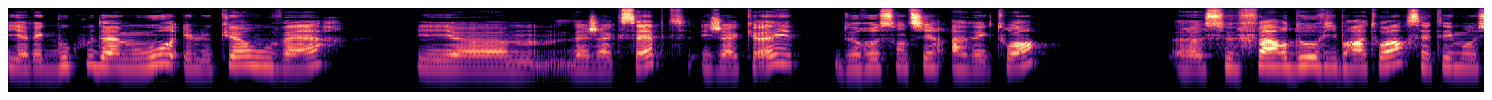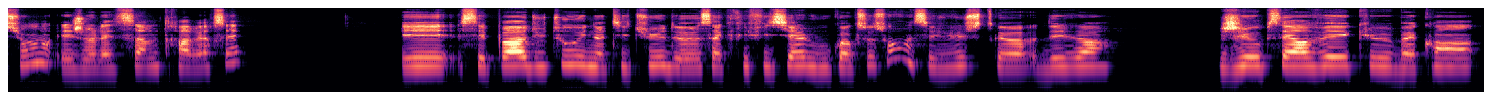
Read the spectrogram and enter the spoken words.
et avec beaucoup d'amour et le cœur ouvert et hem, bah, j'accepte et j'accueille de ressentir avec toi, heu, ce fardeau vibratoire, cette émotion et je laisse ça me traverser. Et c'est pas du tout une attitude, heu, sacrificielle ou quoi que ce soit, c'est juste que déjà, j'ai observé que, bah, quand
